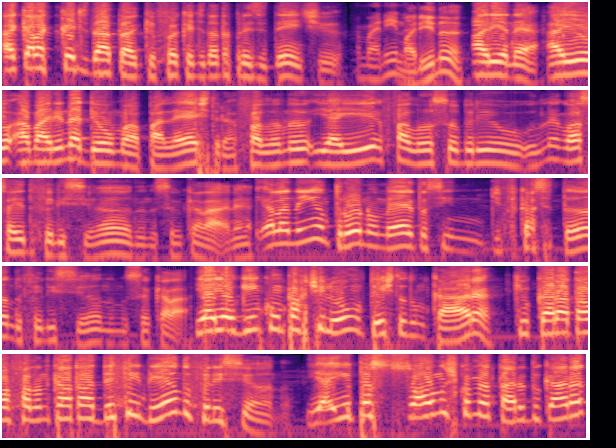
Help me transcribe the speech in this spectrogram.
Aquela candidata que foi candidata a presidente, A Marina? Marina? Marina, né? Aí a Marina deu uma palestra falando, e aí falou sobre o, negócio aí do Feliciano, não sei o que lá, né? Ela nem entrou no mérito, assim, de ficar citando o Feliciano, não sei o que lá. E aí alguém compartilhou um texto de um cara, que o cara tava falando que ela tava defendendo o Feliciano. E aí o pessoal nos comentários do cara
